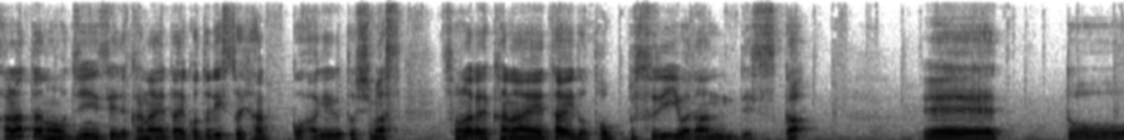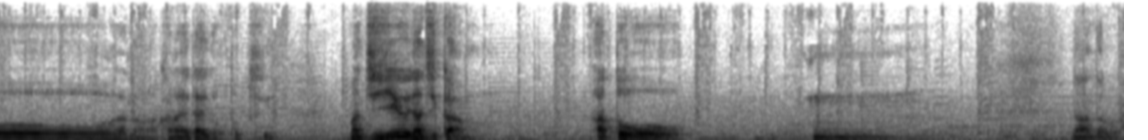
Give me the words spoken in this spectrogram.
あなたの人生で叶えたいことリスト100個あげるとします。その中で叶えたい度トップ3は何ですか？えー、っとなんだろうな叶えたい度トップ3まあ、自由な時間。あとうんなんだろうな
